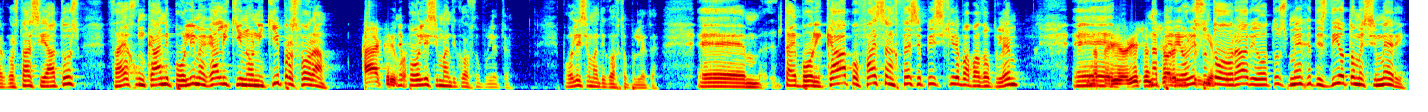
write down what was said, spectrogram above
εργοστάσια τους θα έχουν κάνει πολύ μεγάλη κοινωνική προσφορά. Ακριβώς. Είναι πολύ σημαντικό αυτό που λέτε. Πολύ σημαντικό αυτό που λέτε. Ε, τα εμπορικά αποφάσισαν χθες επίσης κύριε Παπαδόπουλε ε, Να περιορίσουν να τις ώρες περιορίσουν το λειτουργίας. ωράριό τους μέχρι τις 2 το μεσημέρι.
